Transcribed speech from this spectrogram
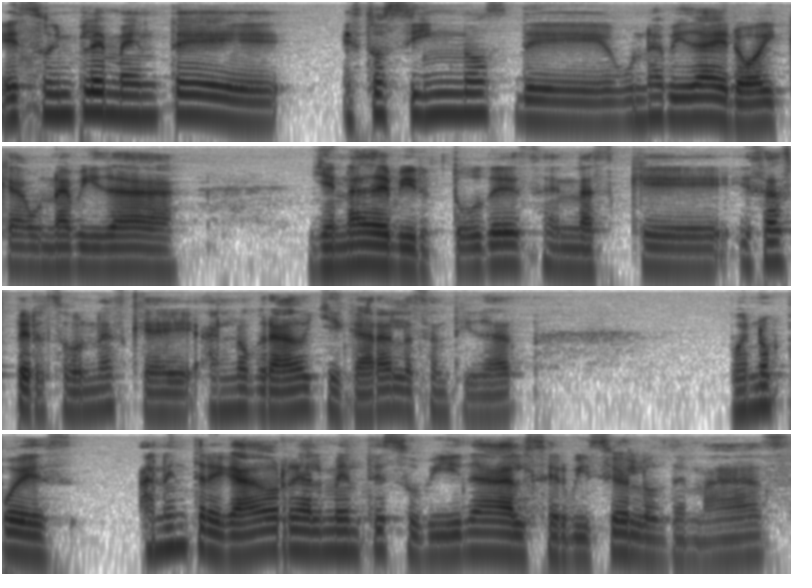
es simplemente estos signos de una vida heroica, una vida llena de virtudes en las que esas personas que han logrado llegar a la santidad, bueno, pues han entregado realmente su vida al servicio de los demás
